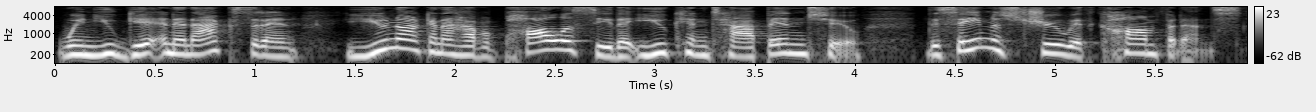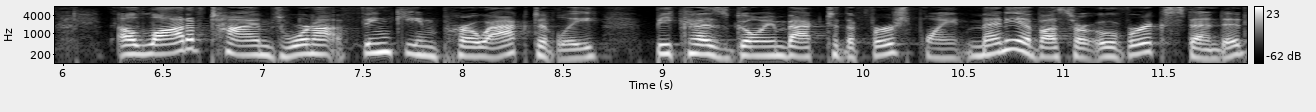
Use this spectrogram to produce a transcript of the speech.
when you get in an accident, you're not going to have a policy that you can tap into. The same is true with confidence. A lot of times we're not thinking proactively because going back to the first point, many of us are overextended.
